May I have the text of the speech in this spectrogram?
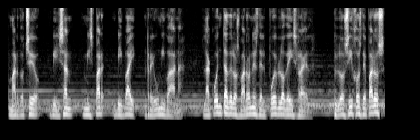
Mardocheo, Bilsán, Mispar, Bibai, Reum y Baana. La cuenta de los varones del pueblo de Israel. Los hijos de Paros,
